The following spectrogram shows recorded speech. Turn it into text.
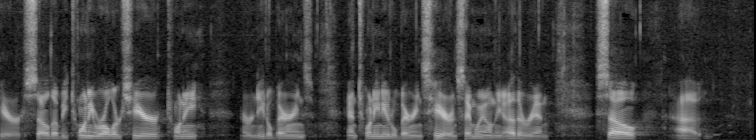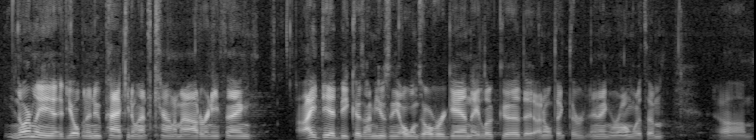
here. So there'll be 20 rollers here, 20 or needle bearings, and 20 needle bearings here, and same way on the other end. So uh, normally, if you open a new pack, you don't have to count them out or anything. I did because I'm using the old ones over again. They look good. I don't think there's anything wrong with them. Um,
